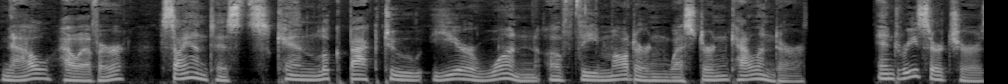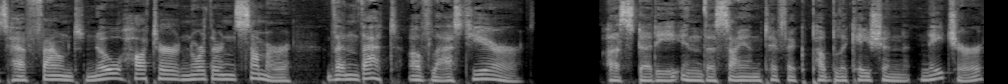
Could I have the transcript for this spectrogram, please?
Now, however, scientists can look back to year one of the modern Western calendar, and researchers have found no hotter northern summer than that of last year. A study in the scientific publication Nature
